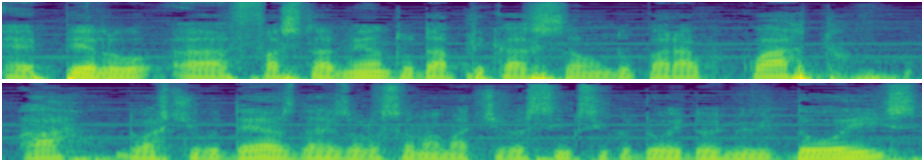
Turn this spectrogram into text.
é, pelo afastamento da aplicação do parágrafo 4 a do artigo 10 da Resolução Normativa 552 de 2002,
